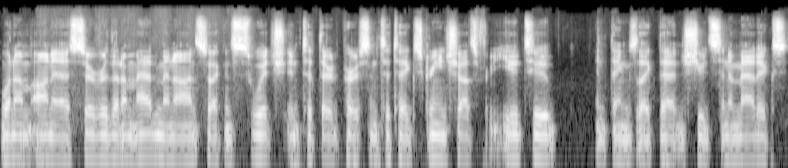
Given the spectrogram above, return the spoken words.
when I'm on a server that I'm admin on so I can switch into third person to take screenshots for YouTube and things like that and shoot cinematics.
